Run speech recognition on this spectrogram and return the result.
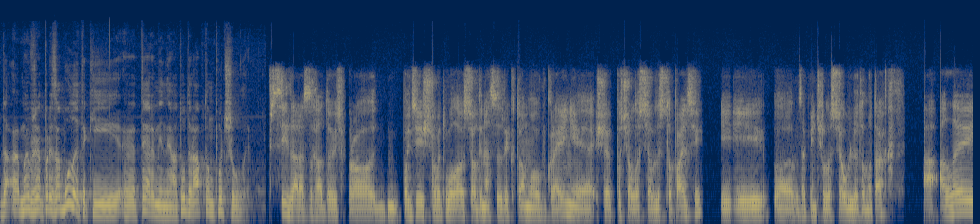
Да, Ми вже призабули такі е, терміни, а тут раптом почули. Всі зараз згадують про події, що відбулося 11 рік тому в Україні, що почалося в листопаді і е, закінчилося у лютому, так. А, але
